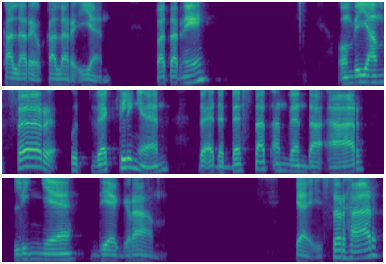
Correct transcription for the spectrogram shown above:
kallare och kallare igen. Fattar ni? Om vi jämför utvecklingen, då är det bästa att använda är linjediagram. Okej, står här.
